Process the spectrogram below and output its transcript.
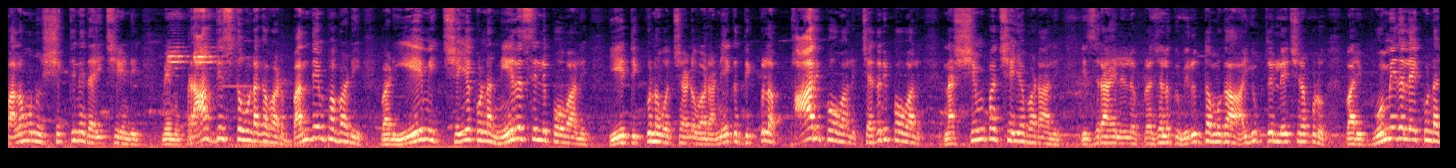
బలమును శక్తిని దయచేయండి. మేము ప్రార్థిస్తూ ఉండగా వాడు బంధింపబడి వాడు ఏమి చేయకుండా నీరసిల్లిపోవాలి. ఏ దిక్కున వచ్చాడో వాడు అనేక దిక్కుల పారిపోవాలి చెదరిపోవాలి నశింప చేయబడాలి. ఇజ్రాయేలీల ప్రజలకు విరుద్ధముగా అయుక్తులు లేచినప్పుడు వారి భూమి మీద లేకుండా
